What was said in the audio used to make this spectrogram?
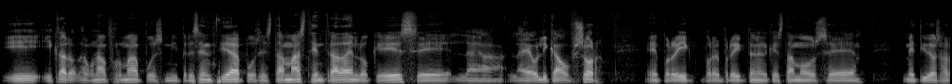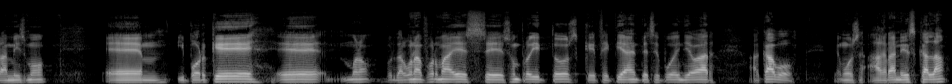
y, claro, de alguna forma, pues mi presencia pues, está más centrada en lo que es eh, la, eólica offshore, eh, por, el proyecto en el que estamos eh, metidos ahora mismo. ¿Y por qué? bueno, pues de alguna forma es, son proyectos que efectivamente se pueden llevar a cabo digamos, a gran escala.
